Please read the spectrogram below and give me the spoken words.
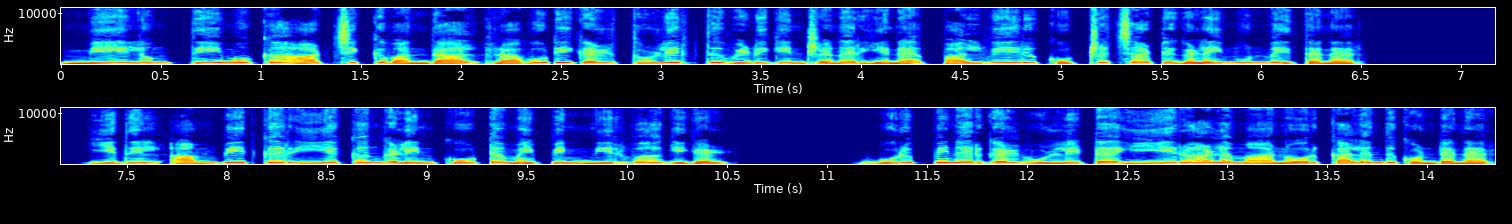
மேலும் திமுக ஆட்சிக்கு வந்தால் ரவுடிகள் துளிர்த்து விடுகின்றனர் என பல்வேறு குற்றச்சாட்டுகளை முன்வைத்தனர். இதில் அம்பேத்கர் இயக்கங்களின் கூட்டமைப்பின் நிர்வாகிகள் உறுப்பினர்கள் உள்ளிட்ட ஏராளமானோர் கலந்து கொண்டனர்.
